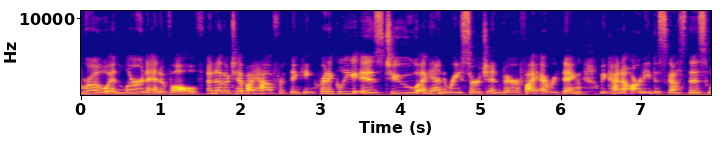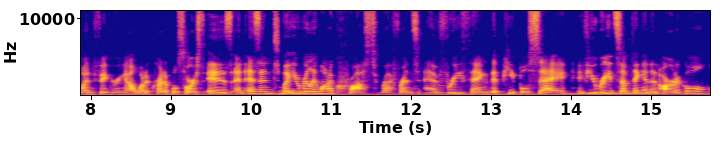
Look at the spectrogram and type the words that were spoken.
grow and learn and evolve. Another tip I have for thinking critically is to, again, research and verify everything. We kind of already discussed this when figuring out what a credible source is and isn't, but you really want to cross-reference everything that people say. If you read something in an article,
